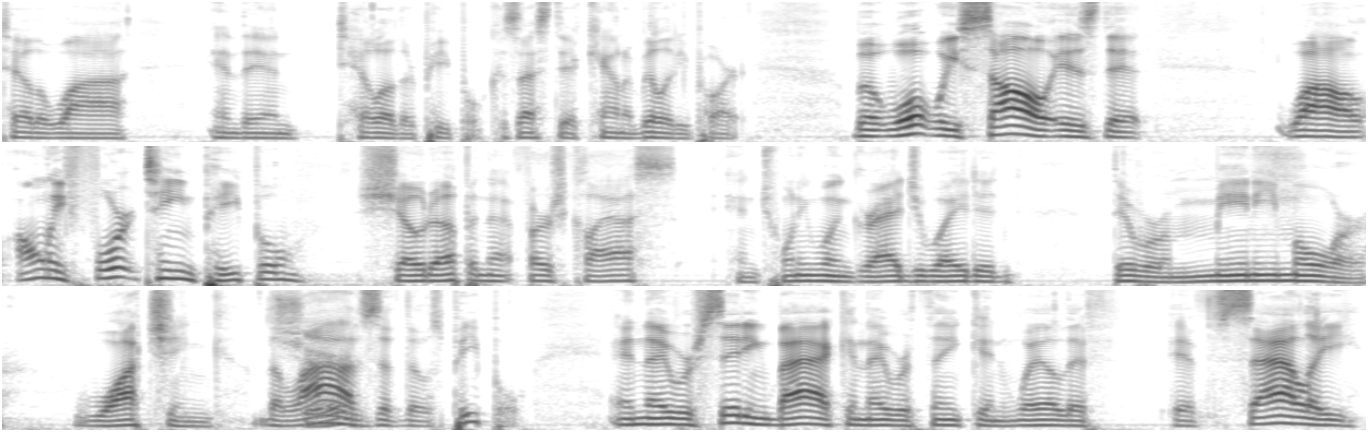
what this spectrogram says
tell the why, and then tell other people, because that's the accountability part. But what we saw is that while only 14 people showed up in that first class and 21 graduated, there were many more watching the lives of those people. And they were sitting back and they were thinking, well, if if Sally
